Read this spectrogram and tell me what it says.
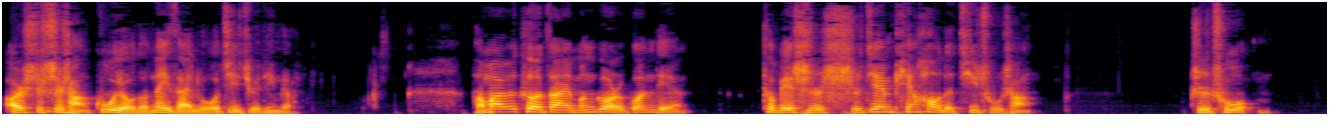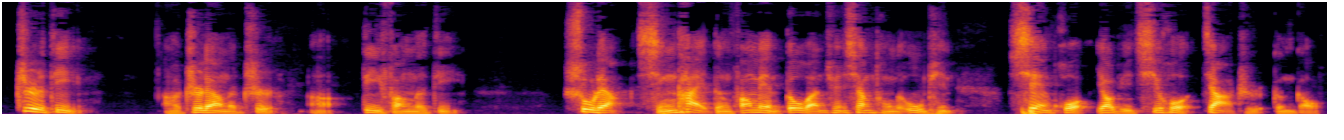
而是市场固有的内在逻辑决定的。庞巴维克在蒙格尔观点，特别是时间偏好的基础上，指出质地。啊，质量的质啊，地方的地，数量、形态等方面都完全相同的物品，现货要比期货价值更高。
